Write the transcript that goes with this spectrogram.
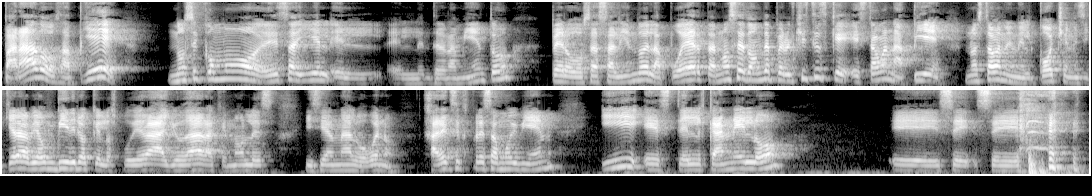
parados, a pie. No sé cómo es ahí el, el, entrenamiento, pero, o sea, saliendo de la puerta, no sé dónde, pero el chiste es que estaban a pie, no estaban en el coche, ni siquiera había un vidrio que los pudiera ayudar a que no les hicieran algo. Bueno, Jared se expresa muy bien y este, el Canelo eh, se,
